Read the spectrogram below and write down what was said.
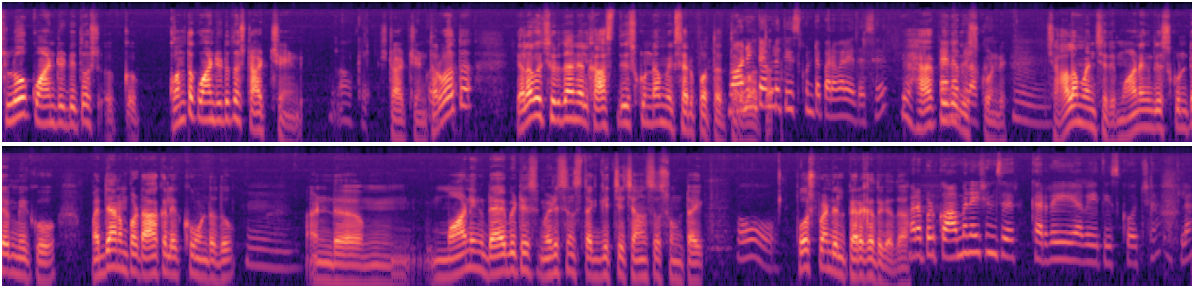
స్లో క్వాంటిటీతో కొంత క్వాంటిటీతో స్టార్ట్ చేయండి. స్టార్ట్ చేయండి. తర్వాత ఎలాగో చిరుధాన్యాలు కాస్త తీసుకున్నా మీకు సరిపోతుంది మార్నింగ్ టైంలో తీసుకుంటే పర్వాలేదా సార్? హ్యాపీగా తీసుకోండి. చాలా మంచిది. మార్నింగ్ తీసుకుంటే మీకు మధ్యాహ్నం పూట ఆకలి ఎక్కువ ఉండదు. అండ్ మార్నింగ్ డయాబెటీస్ మెడిసిన్స్ తగ్గించే ఛాన్సెస్ ఉంటాయి. పోస్ట్ పండిల్ పెరగదు కదా. అప్పుడు కాంబినేషన్ సార్? కర్రీ అవి తీసుకోవచ్చా? అట్లా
